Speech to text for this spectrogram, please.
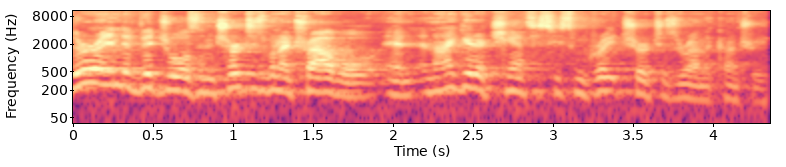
There are individuals in churches when I travel, and, and I get a chance to see some great churches around the country.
